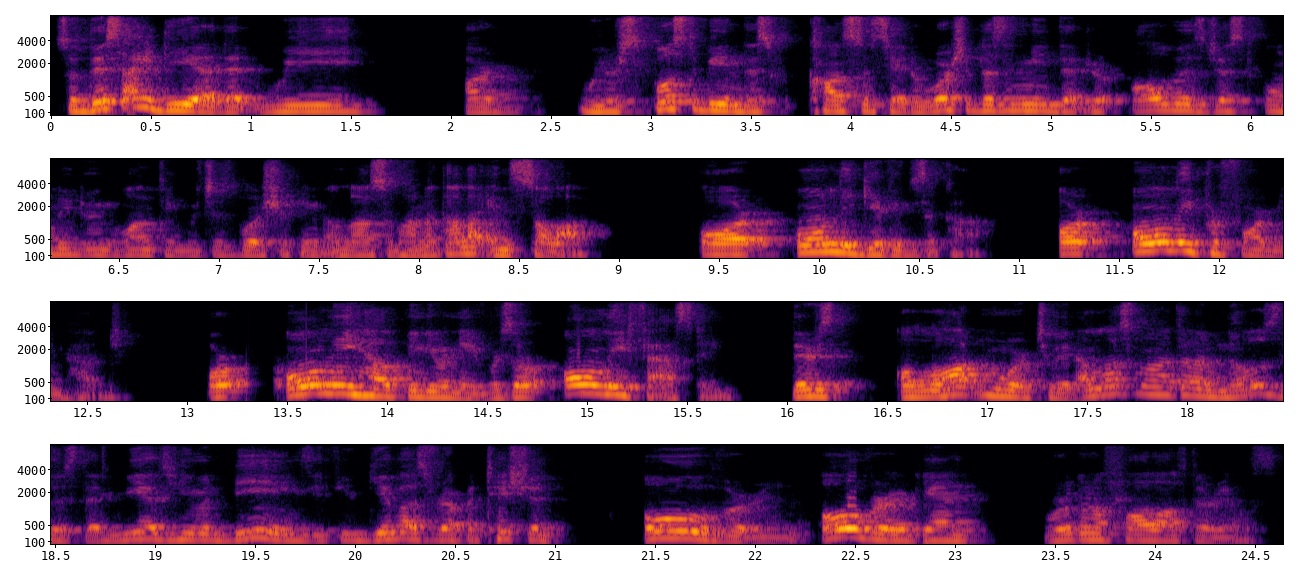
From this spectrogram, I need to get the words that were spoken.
So this idea that we are we're supposed to be in this constant state of worship doesn't mean that you're always just only doing one thing, which is worshiping Allah subhanahu wa ta'ala in salah, or only giving zakah, or only performing hajj, or only helping your neighbors, or only fasting. There's a lot more to it. Allah subhanahu wa ta'ala knows this, that we as human beings, if you give us repetition over and over again, we're going to fall off the rails.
